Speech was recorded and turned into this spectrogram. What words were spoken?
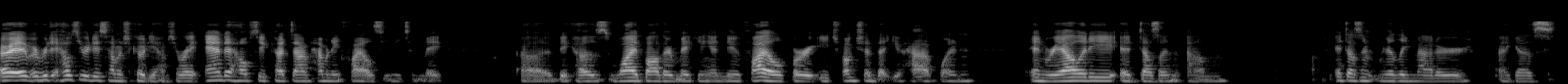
Uh, it, it helps you reduce how much code you have to write, and it helps you cut down how many files you need to make. Uh, because why bother making a new file for each function that you have when in reality it doesn't um, it doesn't really matter I guess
